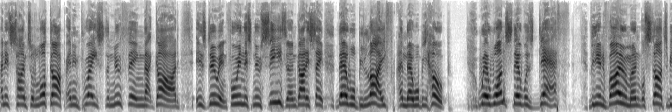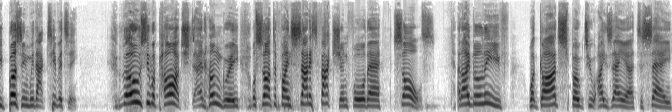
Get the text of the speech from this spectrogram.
and it's time to look up and embrace the new thing that God is doing. For in this new season, God is saying there will be life and there will be hope. Where once there was death, the environment will start to be buzzing with activity. Those who are parched and hungry will start to find satisfaction for their souls. And I believe what God spoke to Isaiah to say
